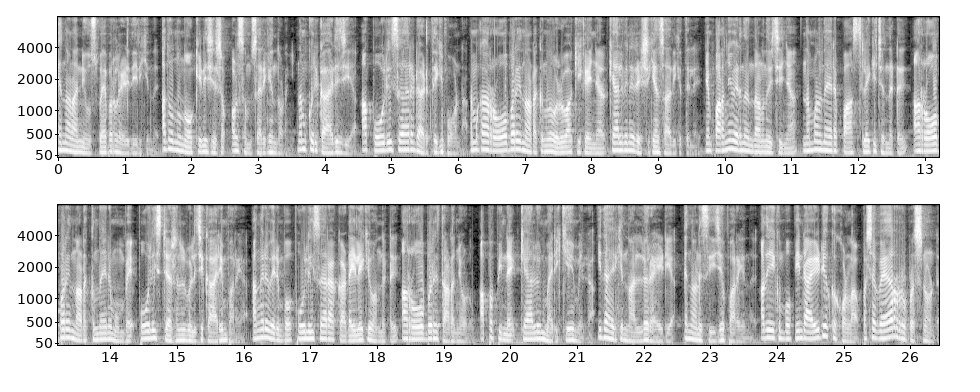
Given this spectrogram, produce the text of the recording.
എന്നാണ് ആ ന്യൂസ് പേപ്പറിൽ എഴുതിയിരിക്കുന്നത്. അതൊന്ന് നോക്കിയതിന് ശേഷം അവൾ സംസാരിക്കാൻ തുടങ്ങി. നമുക്കൊരു കാര്യം ചെയ്യാം. ആ പോലീസുകാരുടെ അടുത്തേക്ക് പോകണ്ട. നമുക്ക് ആ റോബറി നടക്കുന്നത് ഒഴിവാക്കി കഴിഞ്ഞാൽ കാൽവിനെ രക്ഷിക്കാൻ സാധിക്കത്തില്ലേ? ഞാൻ പറഞ്ഞു വരുന്നത് എന്താണെന്ന് വെച്ച് കഴിഞ്ഞാൽ നമ്മൾ നേരെ പാസ്റ്റിലേക്ക് ചെന്നിട്ട് ആ റോബറി നടക്കുന്നതിന് മുമ്പേ പോലീസ് സ്റ്റേഷനിൽ വിളിച്ച് കാര്യം പറയാം. അങ്ങനെ വരുമ്പോൾ പോലീസുകാർ ആ കടയിലേക്ക് വന്നിട്ട് ആ റോബറി തടഞ്ഞോളും. അപ്പൊ പിന്നെ കാൽവിൻ മരിക്കുകയുമില്ല. ഇതായിരിക്കും നല്ലൊരു ഐഡിയ എന്നാണ് സി ജെ പറയുന്നത്. അത് കേൾക്കുമ്പോൾ നിന്റെ ഐഡിയ ഒക്കെ കൊള്ളാം. പക്ഷെ വേറൊരു പ്രശ്നമുണ്ട്.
